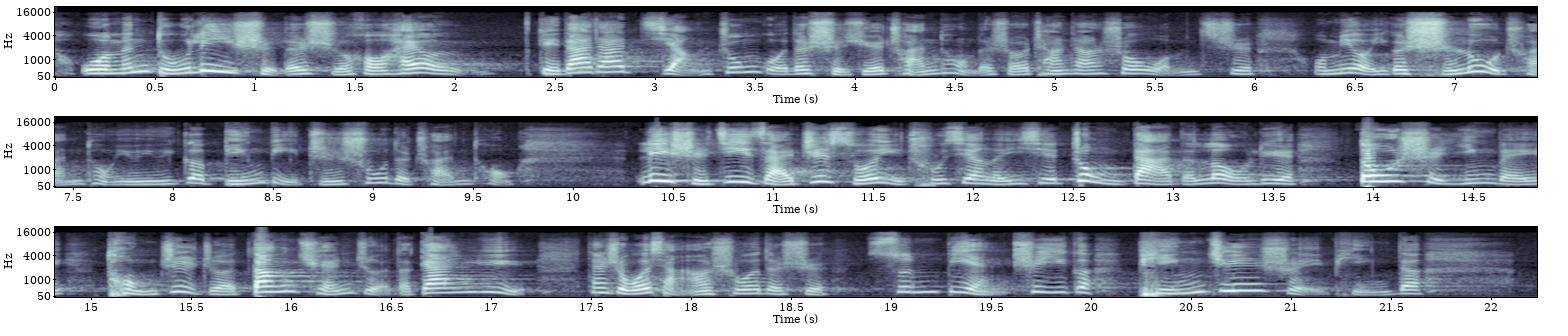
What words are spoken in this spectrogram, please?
我们读历史的时候，还有。给大家讲中国的史学传统的时候，常常说我们是我们有一个实录传统，有一个秉笔直书的传统。历史记载之所以出现了一些重大的漏略，都是因为统治者、当权者的干预。但是我想要说的是，孙膑是一个平均水平的，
